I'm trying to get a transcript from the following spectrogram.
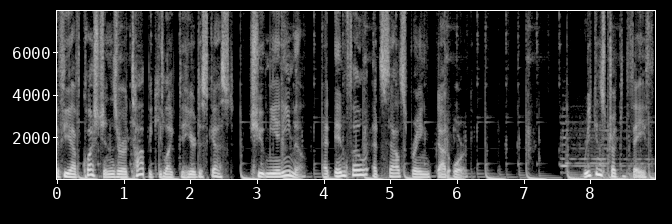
If you have questions or a topic you'd like to hear discussed, shoot me an email at info at southspring.org. Reconstructed Faith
